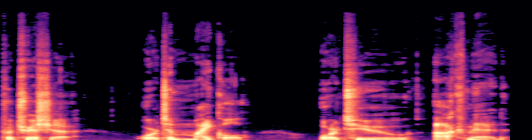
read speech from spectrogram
Patricia or to Michael or to Ahmed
